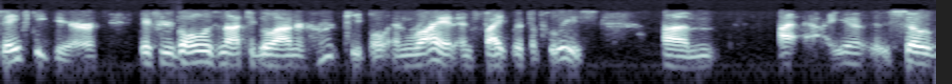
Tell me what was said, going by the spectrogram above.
safety gear, if your goal is not to go out and hurt people and riot and fight with the police, um, I, you know, so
